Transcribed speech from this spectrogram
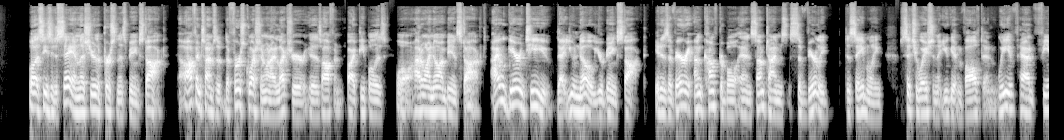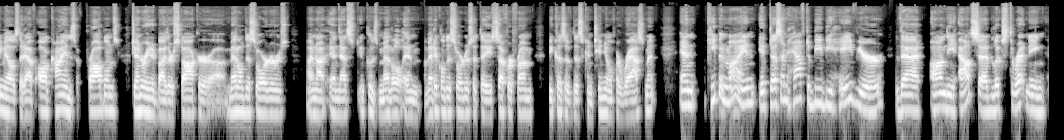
Well, it's easy to say unless you're the person that's being stalked. Oftentimes, the, first question when I lecture is often by people is, well, how do I know I'm being stalked? I will guarantee you that you know you're being stalked. It is a very uncomfortable and sometimes severely disabling situation that you get involved in. We've had females that have all kinds of problems generated by their stalker, uh, mental disorders. I'm not, and that includes mental and medical disorders that they suffer from because of this continual harassment. And keep in mind, it doesn't have to be behavior that on the outset looks threatening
